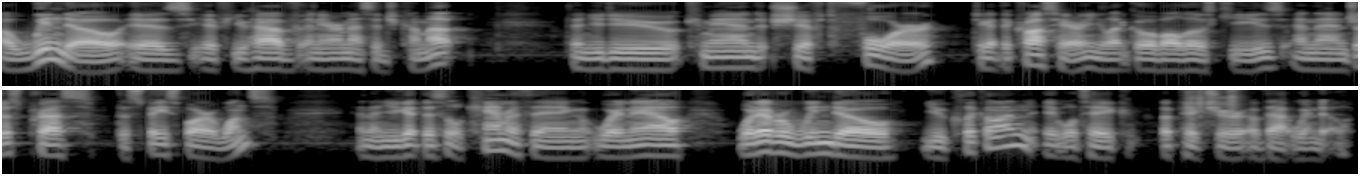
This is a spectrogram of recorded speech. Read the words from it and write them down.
a window is if you have an error message come up, then you do Command Shift 4 to get the crosshair, you let go of all those keys, and then just press the spacebar once, and then you get this little camera thing where now whatever window you click on, it will take a picture of that window.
